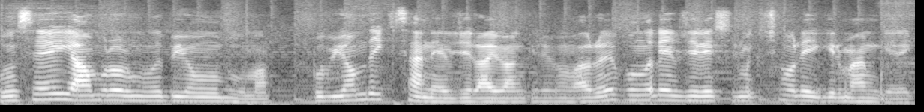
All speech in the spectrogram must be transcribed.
Bunun sebebi yağmur ormanı biyomunu bulmam. Bu biyomda iki tane evcil hayvan görevim var ve bunları evcilleştirmek için oraya girmem gerek.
